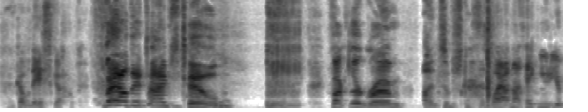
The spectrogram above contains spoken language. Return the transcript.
a couple days ago. failed it times two. Fuck your grim. Unsubscribe. This is why I'm not taking you to your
